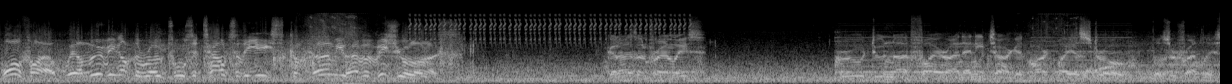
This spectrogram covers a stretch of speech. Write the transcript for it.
Wildfire, we are moving up the road towards a town to the east. Confirm you have a visual on us. Good eyes on friendlies. Crew, do not fire on any target marked by a strobe. Those are friendlies.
